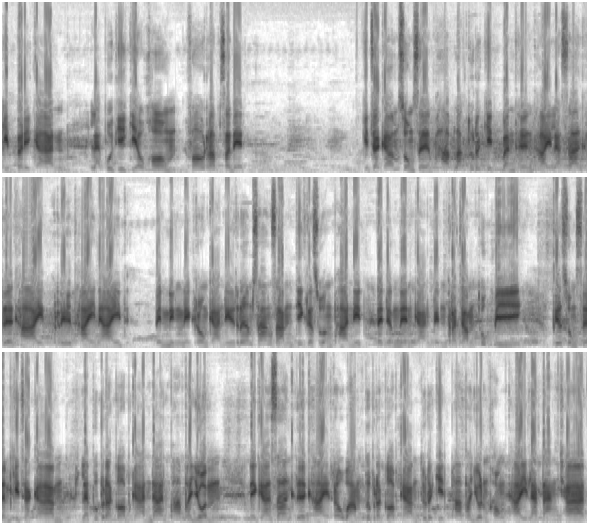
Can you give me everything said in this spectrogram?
กิจบริการ และผู้ที่เกี่ยวข้องเฝ้ารับเสด็จ กิจกรรมส่งเสริมภาพลักษณ์ธุรกิจบันเทิงไทยและสร้างเครือข่ายหรือไทยไนท์ เป็นหนึ่งในโครงการที่เริ่มสร้างสรรค์ที่กระทรวงพาณิชย์ได้ดำเนินการเป็นประจำทุกปี เพื่อส่งเสริมกิจการ และผู้ประกอบการด้านภาพยนตร์ ในการสร้างเครือข่ายระหว่างผู้ประกอบการธุรกิจภาพยนตร์ของไทยและต่างชาติ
